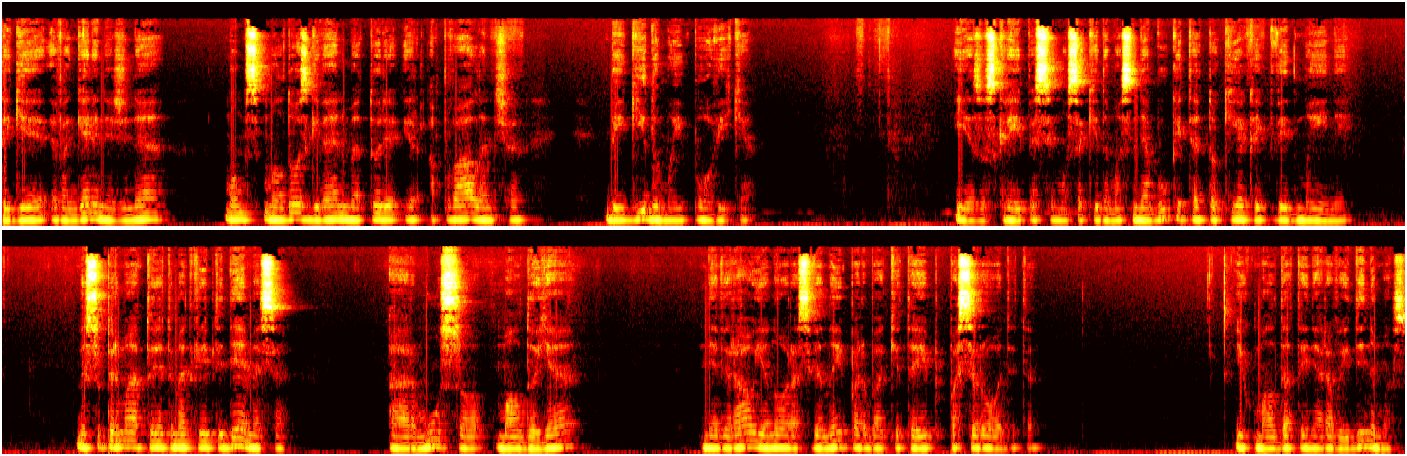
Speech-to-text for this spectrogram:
Taigi evangelinė žinia mums maldos gyvenime turi ir apvalančią bei gydomąjį poveikį. Jėzus kreipėsi mūsų sakydamas, nebūkite tokie kaip veidmainiai. Visų pirma, turėtume atkreipti dėmesį, ar mūsų maldoje nevyrauja noras vienaip arba kitaip pasirodyti. Juk malda tai nėra vaidinimas,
